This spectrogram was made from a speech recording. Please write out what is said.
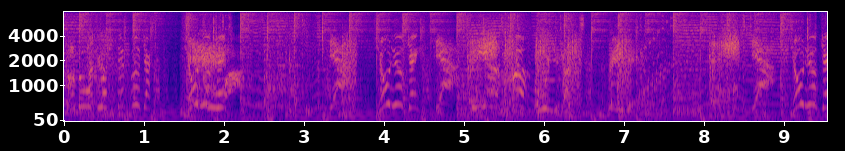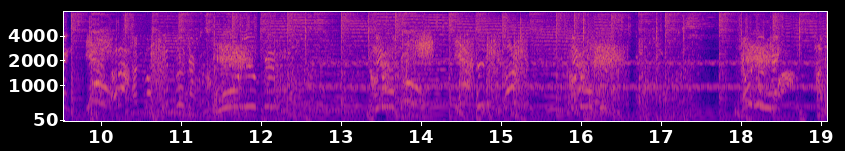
弱動旋風弱昇竜拳剣やはおいベイーや恐竜やほら交流ロやロ恐竜波動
